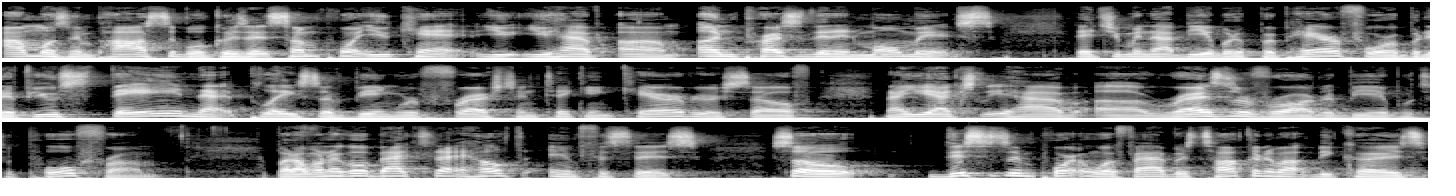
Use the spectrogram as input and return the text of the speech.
almost impossible because at some point you can't you, you have um, unprecedented moments that you may not be able to prepare for but if you stay in that place of being refreshed and taking care of yourself now you actually have a reservoir to be able to pull from but I want to go back to that health emphasis. So this is important what Fab is talking about because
